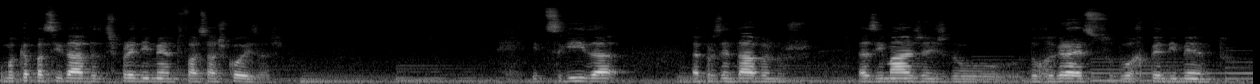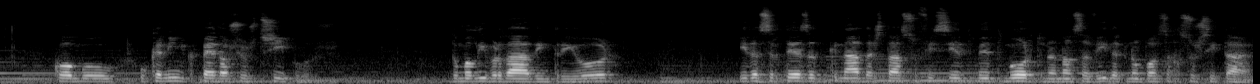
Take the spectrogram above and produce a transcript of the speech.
uma capacidade de desprendimento face às coisas. E de seguida apresentava-nos as imagens do, do regresso, do arrependimento, como o caminho que pede aos seus discípulos, de uma liberdade interior e da certeza de que nada está suficientemente morto na nossa vida que não possa ressuscitar.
